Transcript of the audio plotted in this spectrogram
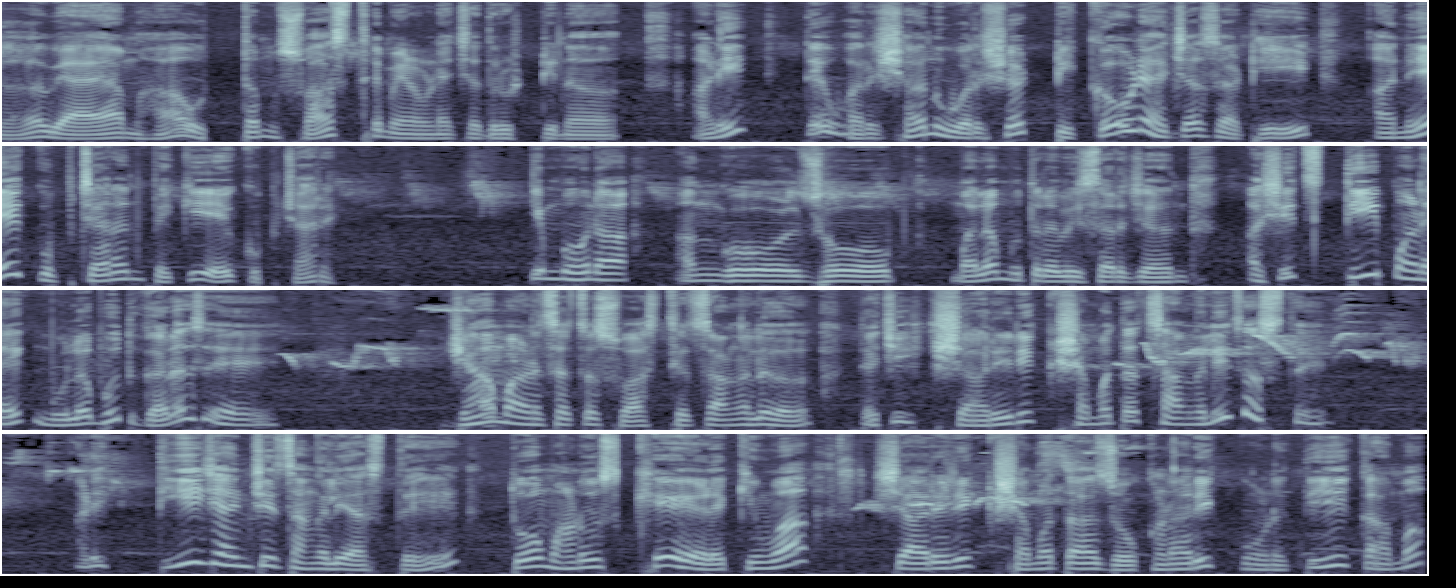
ग व्यायाम हा उत्तम स्वास्थ्य मिळवण्याच्या दृष्टीनं. आणि ते वर्षानुवर्ष टिकवण्याच्यासाठी अनेक उपचारांपैकी एक उपचार आहे. किंबहुना अंघोळ झोप मलमूत्र विसर्जन अशीच ती पण एक मूलभूत गरज आहे. ज्या माणसाचं स्वास्थ्य चांगलं त्याची शारीरिक क्षमता चांगलीच असते. आणि ती ज्यांची चांगली असते तो माणूस खेळ किंवा शारीरिक क्षमता जोखणारी कोणतीही कामं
